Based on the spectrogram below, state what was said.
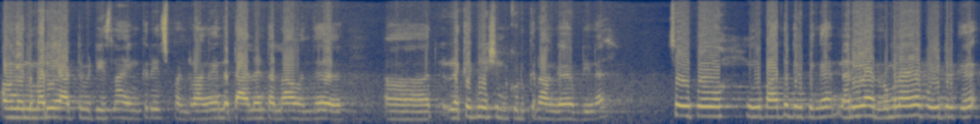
அவங்க இந்த மாதிரி ஆக்டிவிட்டீஸ்லாம் என்கரேஜ் பண்ணுறாங்க இந்த டேலண்ட் எல்லாம் வந்து ரெக்கக்னேஷன் கொடுக்குறாங்க அப்படின்னு. ஸோ இப்போது நீங்கள் பார்த்துட்டு இருப்பீங்க. நிறையா ரொம்ப நாளாக போயிட்டுருக்கு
